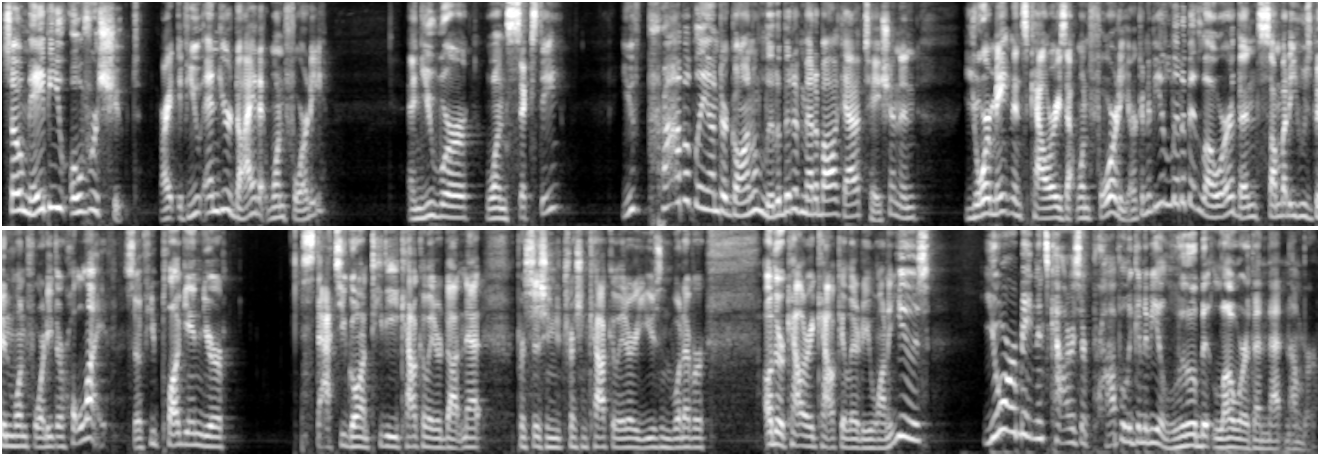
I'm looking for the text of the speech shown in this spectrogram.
So maybe you overshoot, right? If you end your diet at 140 and you were 160, you've probably undergone a little bit of metabolic adaptation and your maintenance calories at 140 are going to be a little bit lower than somebody who's been 140 their whole life. So if you plug in your stats, you go on tdeecalculator.net, precision nutrition calculator, using whatever other calorie calculator you want to use, your maintenance calories are probably going to be a little bit lower than that number.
